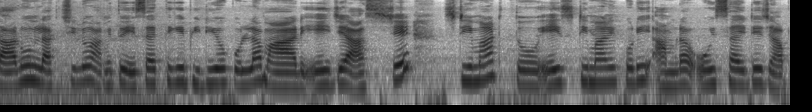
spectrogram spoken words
দারুণ লাগছিল। আমি তো এসআর থেকে ভিডিও করলাম আর এই যে আসছে স্টিমার, তো এই স্টিমারে করেই আমরা ওই সাইডে যাব।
